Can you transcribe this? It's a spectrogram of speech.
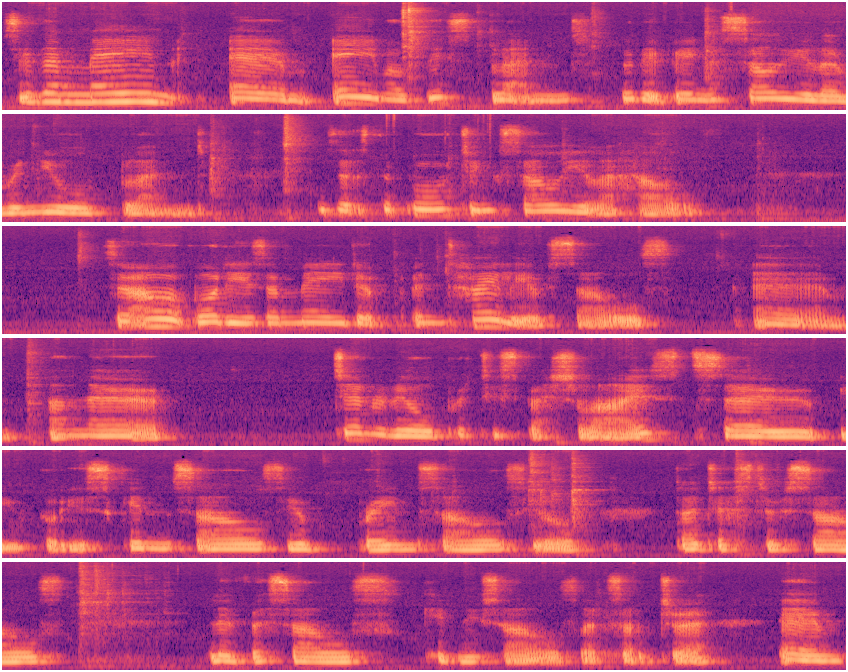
So, the main um, aim of this blend, with it being a cellular renewal blend, is that supporting cellular health. So, our bodies are made up entirely of cells, um, and they're generally all pretty specialised. So, you've got your skin cells, your brain cells, your digestive cells, liver cells, kidney cells, etc. Um,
